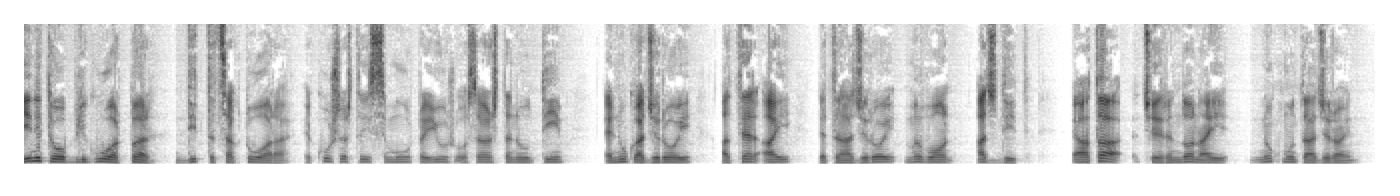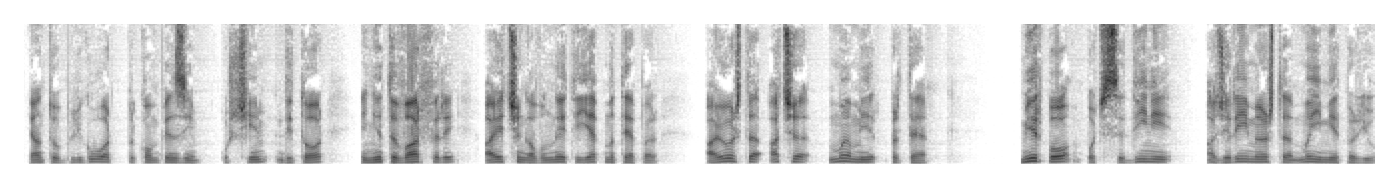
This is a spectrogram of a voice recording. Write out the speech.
Jeni të obliguar për ditë të caktuara, e kush është i sëmurë prej jush ose është në udhëtim e nuk agjëroi, atëherë ai le të agjërojë më vonë aq ditë. E ata që i rëndon ai nuk mund të agjërojnë, janë të obliguar për kompenzim, ushqim, ditor, i një të varfëri, ai që nga vullneti jep më tepër, ajo është aq më mirë për te. Mirëpo, po që se dini, agjërimi është më i mirë për ju.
